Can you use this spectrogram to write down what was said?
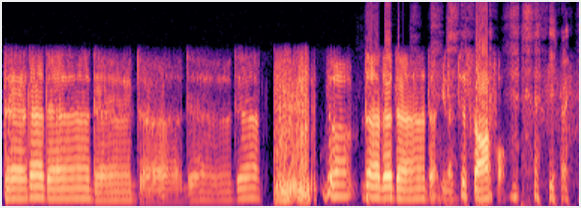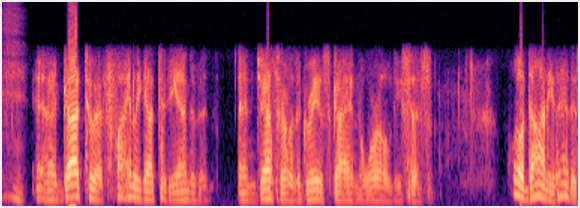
da da da da da da da. Da, da da da you know just awful yeah. and i got to it. finally got to the end of it and jethro the greatest guy in the world he says "Well, Donnie, that is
